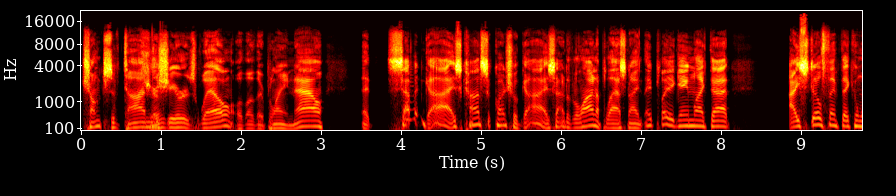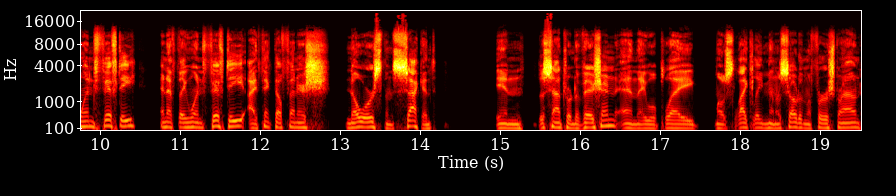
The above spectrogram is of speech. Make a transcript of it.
chunks of time Sure. this year as well, although they're playing now. That seven guys, consequential guys, out of the lineup last night. They play a game like that. I still think they can win 50. And if they win 50, I think they'll finish no worse than second in the Central Division. And they will play most likely Minnesota in the first round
